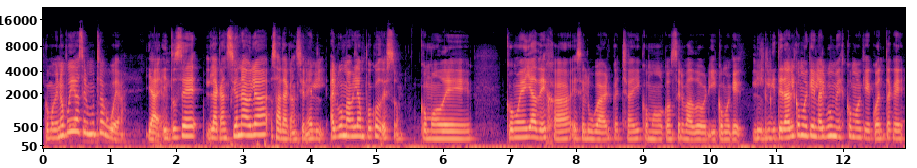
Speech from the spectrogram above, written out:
como que no podía hacer muchas weas. Ya, entonces la canción habla, o sea, la canción, el álbum habla un poco de eso, como de cómo ella deja ese lugar, ¿cachai? Como conservador y como que literal como que el álbum es como que cuenta que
